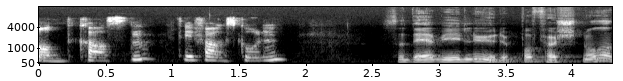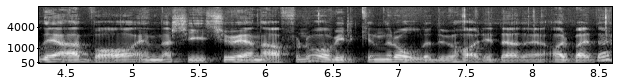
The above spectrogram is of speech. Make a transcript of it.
podkasten til fagskolen. Så det vi lurer på først nå, da, det er hva Energi21 er for noe, og hvilken rolle du har i det arbeidet?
